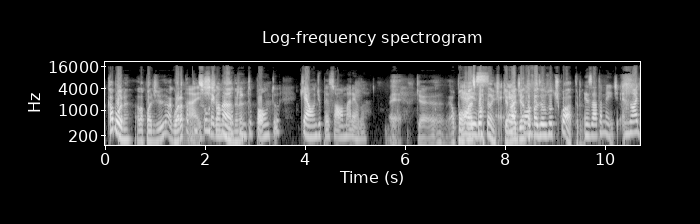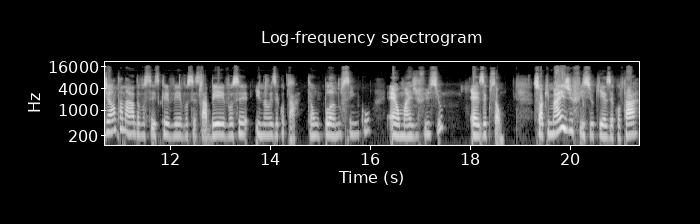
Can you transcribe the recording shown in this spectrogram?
Acabou, né? Ela pode. Agora tá tudo solucionado. Chegamos no né? quinto ponto, que é onde o pessoal amarela. É. Que é, é o ponto é, mais importante, porque é não adianta ponto... fazer os outros quatro. Exatamente. Não adianta nada você escrever, você saber, você e não executar. Então, o plano 5 é o mais difícil, é a execução. Só que mais difícil que executar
